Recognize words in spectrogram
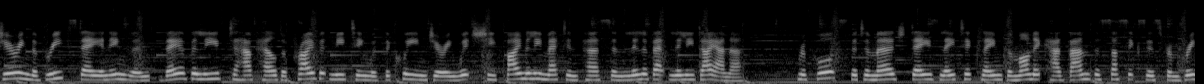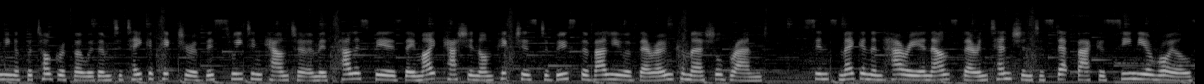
During the brief stay in England, they are believed to have held a private meeting with the Queen during which she finally met in person Lilibet Lily Diana. Reports that emerged days later claimed the monarch had banned the Sussexes from bringing a photographer with them to take a picture of this sweet encounter amid palace fears they might cash in on pictures to boost the value of their own commercial brand. Since Meghan and Harry announced their intention to step back as senior royals,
